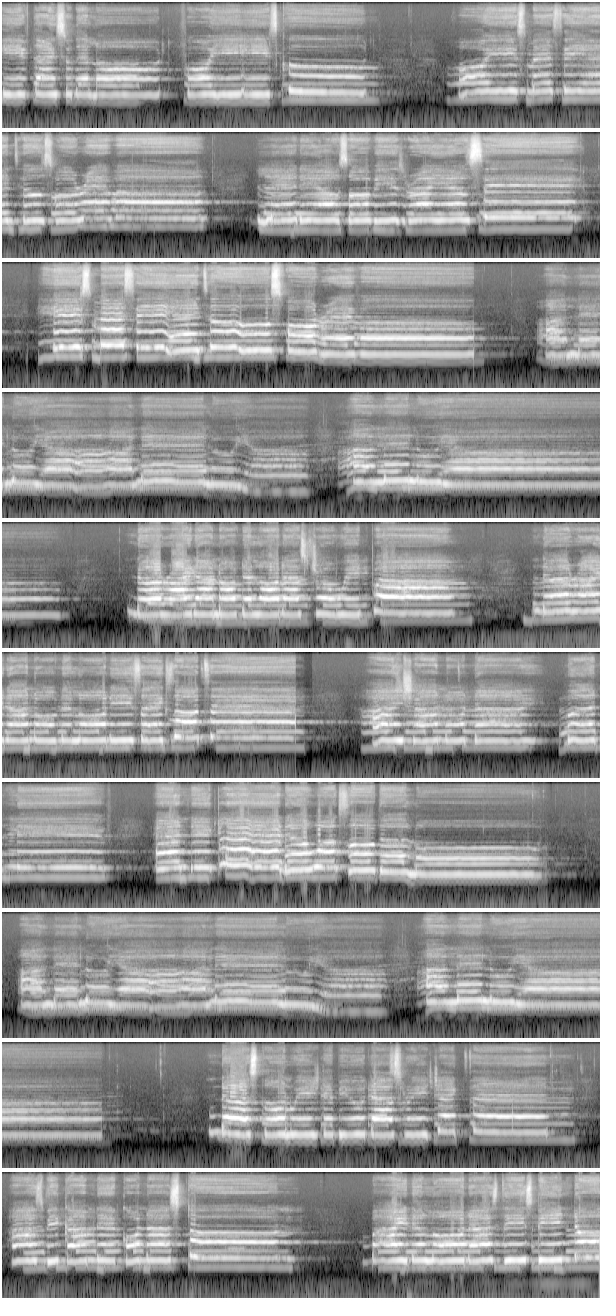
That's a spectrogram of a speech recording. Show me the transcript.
thanks to the Lord, for he is good. For his mercy hand of the Lord is strong with power. The right hand of the Lord is exalted. I shall not die, but live Stone which the builders rejected has become the cornerstone. By the Lord has this been done.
